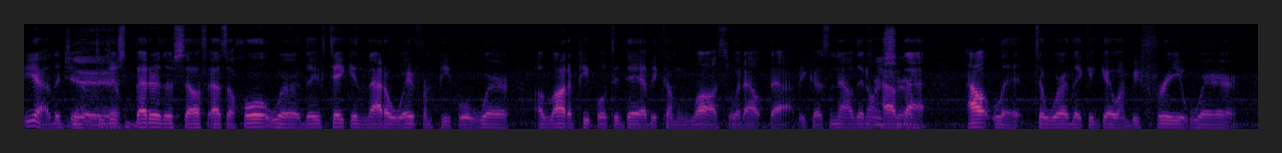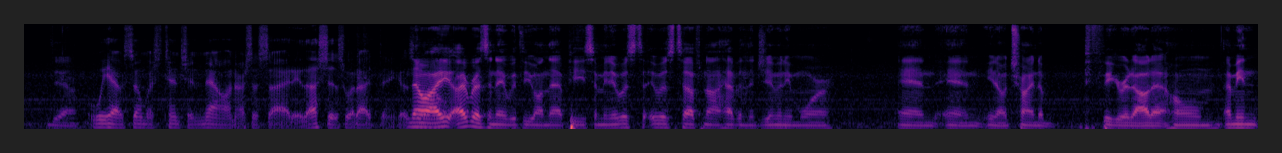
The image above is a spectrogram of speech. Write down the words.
Yeah, the gym Yeah, to yeah, just better themselves as a whole. Where they've taken that away from people. Where a lot of people today have become lost without that because now they don't For have sure. that outlet to where they could go and be free. Where Yeah. we have so much tension now in our society. That's just what I think. No, well. I, I resonate with you on that piece. I mean, it was t- it was tough not having the gym anymore, and and you know trying to figure it out at home. I mean,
